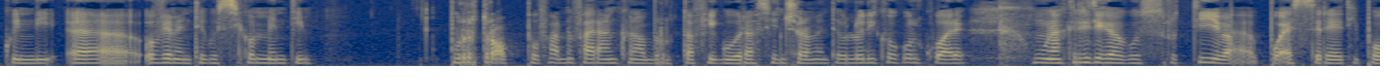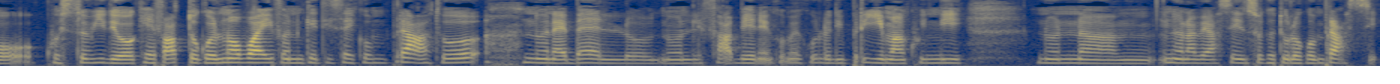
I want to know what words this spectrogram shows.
Quindi eh, ovviamente questi commenti purtroppo fanno fare anche una brutta figura, sinceramente, ve lo dico col cuore. Una critica costruttiva può essere tipo questo video che hai fatto col nuovo iPhone che ti sei comprato non è bello, non le fa bene come quello di prima, quindi non, um, non aveva senso che tu lo comprassi.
